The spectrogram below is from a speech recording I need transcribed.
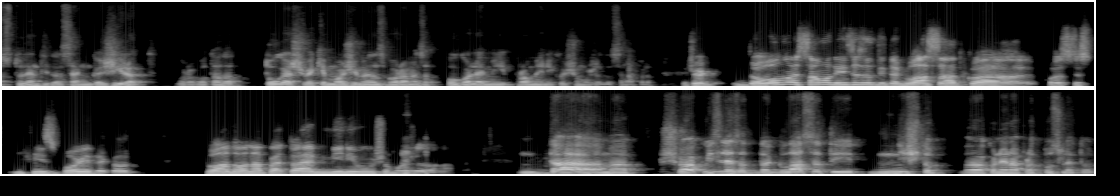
студентите да се ангажират во работата, тогаш веќе можеме да збораме за поголеми промени кои што може да се направат. Човек, доволно е само да излезат и да гласаат кога, кога се изборите, кога тоа да го направат, тоа е минимум што може да направат. Да, ама што ако излезат да гласат и ништо ако не направат после тоа?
